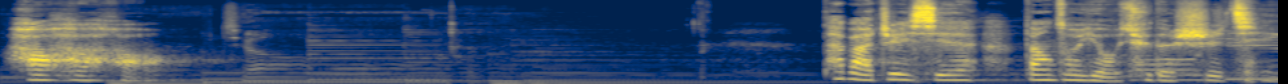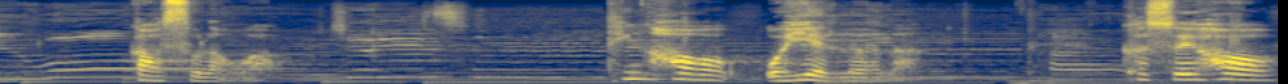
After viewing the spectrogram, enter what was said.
好好好！”他把这些当做有趣的事情告诉了我。听后我也乐了，可随后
